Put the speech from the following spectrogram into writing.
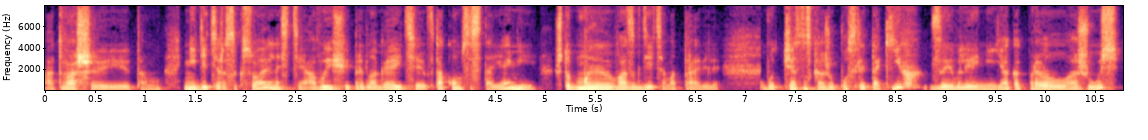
от вашей там, не гетеросексуальности, а вы еще и предлагаете в таком состоянии, чтобы мы вас к детям отправили. Вот честно скажу, после таких заявлений я, как правило, ложусь,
